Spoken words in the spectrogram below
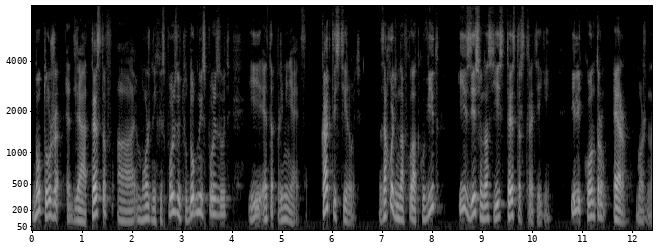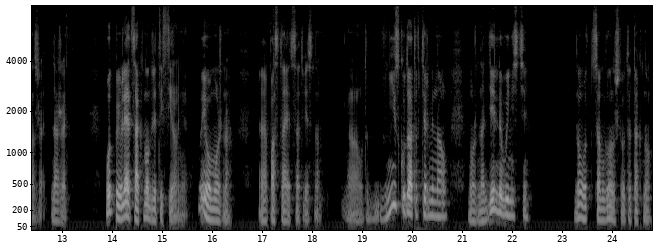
но тоже для тестов можно их использовать, удобно использовать, и это применяется. Как тестировать? Заходим на вкладку «Вид», и здесь у нас есть тестер стратегий или Ctrl-R можно нажать. Вот появляется окно для тестирования. Ну, его можно э, поставить, соответственно, э, вот вниз куда-то в терминал. Можно отдельно вынести. Ну вот самое главное, что вот это окно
